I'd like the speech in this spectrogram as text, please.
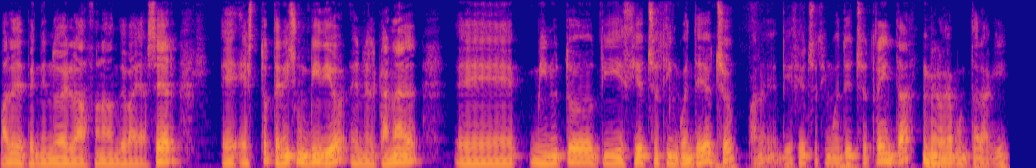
¿vale? Dependiendo de la zona donde vaya a ser. Eh, esto tenéis un vídeo en el canal, eh, minuto 18.58, ¿vale? 18.58.30, me lo voy a apuntar aquí,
